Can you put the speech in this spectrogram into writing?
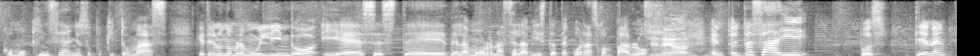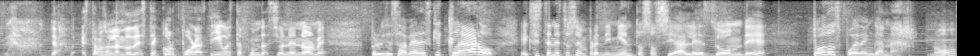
como 15 años o poquito más, que tiene un nombre muy lindo y es este del amor nace la vista, ¿te acuerdas Juan Pablo? Sí, señor. Ent- Entonces ahí, pues tienen, ya estamos hablando de este corporativo, esta fundación enorme, pero dices, a ver, es que claro, existen estos emprendimientos sociales donde todos pueden ganar, ¿no?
